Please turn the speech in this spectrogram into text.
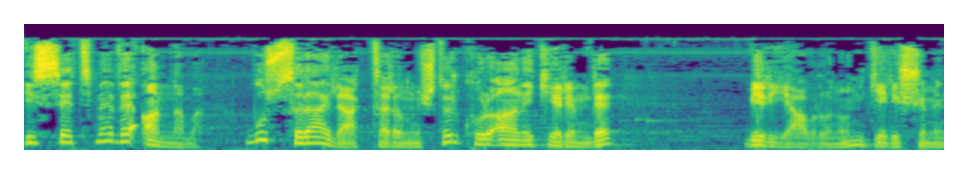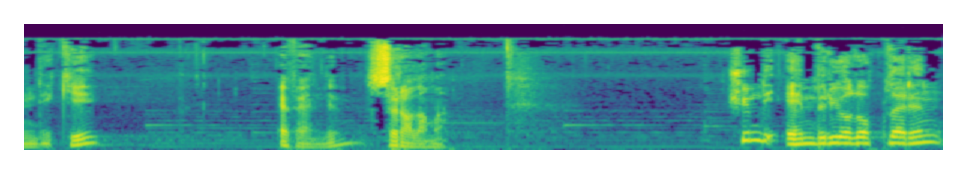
hissetme ve anlama. Bu sırayla aktarılmıştır Kur'an-ı Kerim'de bir yavrunun gelişimindeki efendim sıralama. Şimdi embriyologların,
